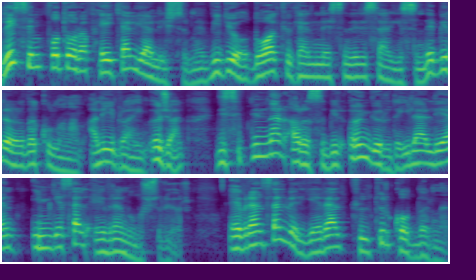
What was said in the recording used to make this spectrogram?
Resim, fotoğraf, heykel yerleştirme, video, doğa kökenli nesneleri sergisinde bir arada kullanan Ali İbrahim Öcal, disiplinler arası bir öngörüde ilerleyen imgesel evren oluşturuyor. Evrensel ve yerel kültür kodlarını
